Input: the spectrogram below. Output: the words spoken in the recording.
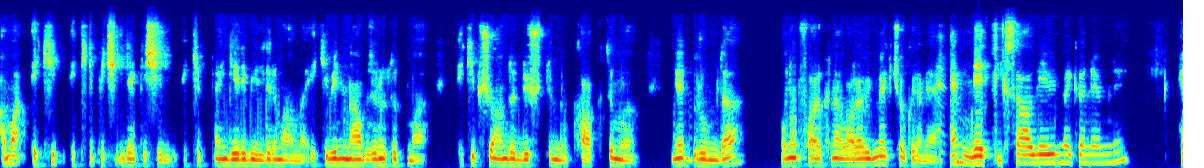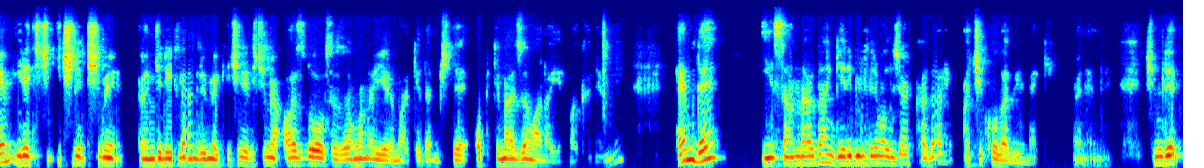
Ama ekip, ekip içi iletişim, ekipten geri bildirim alma, ekibin nabzını tutma, ekip şu anda düştü mü, kalktı mı, ne durumda, bunun farkına varabilmek çok önemli. Yani hem netlik sağlayabilmek önemli, hem iletişim, iç iletişimi önceliklendirmek, iç iletişime az da olsa zaman ayırmak ya da işte optimal zaman ayırmak önemli. Hem de insanlardan geri bildirim alacak kadar açık olabilmek önemli. Şimdi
